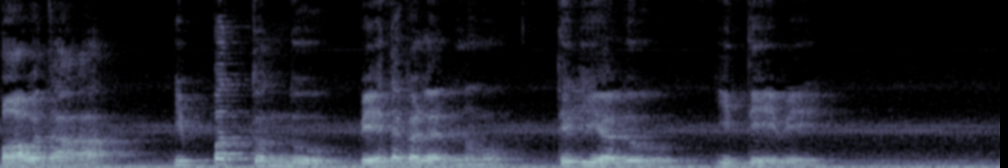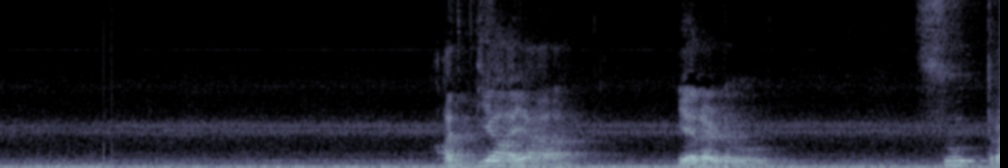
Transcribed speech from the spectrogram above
ಭಾವದ ಇಪ್ಪತ್ತೊಂದು ಭೇದಗಳನ್ನು ತಿಳಿಯಲು ಇದ್ದೇವೆ. ಅಧ್ಯಾಯ ಎರಡು, ಸೂತ್ರ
